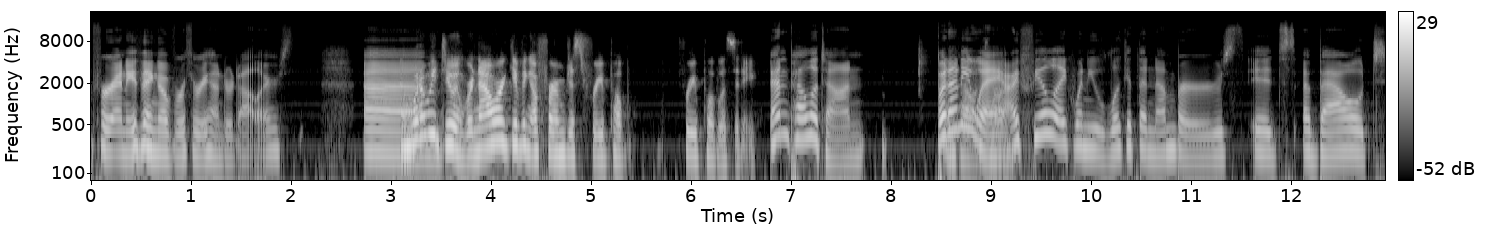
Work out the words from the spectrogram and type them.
for anything over three hundred dollars. And what are we Um, doing? We're now we're giving Affirm just free pub free publicity. and Peloton. But And anyway, Peloton. I feel like when you look at the numbers, it's about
